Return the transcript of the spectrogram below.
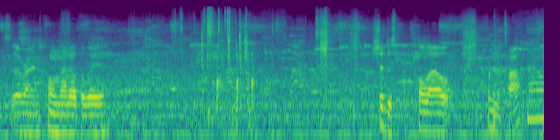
So Ryan's pulling that out the way. Should just pull out from the top now.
